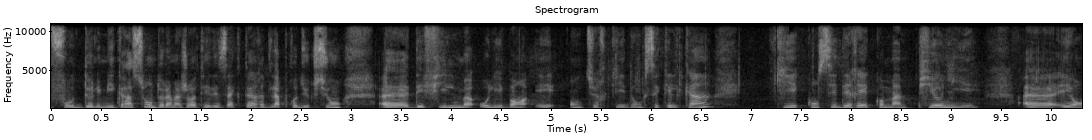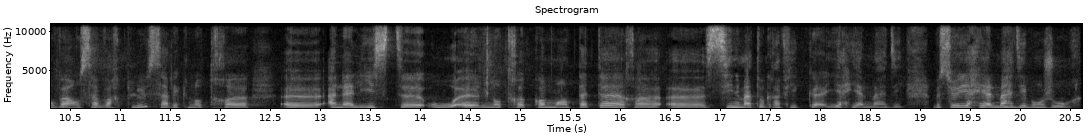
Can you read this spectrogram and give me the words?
faute de l'immigration de la majorité des acteurs et de la production euh, des films au Liban et en Turquie. Donc c'est quelqu'un qui est considéré comme un pionnier. et on va en savoir plus avec notre analyste ou notre commentateur cinématographique Yahya Al-Mahdi. Monsieur Yahya Al-Mahdi, bonjour.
